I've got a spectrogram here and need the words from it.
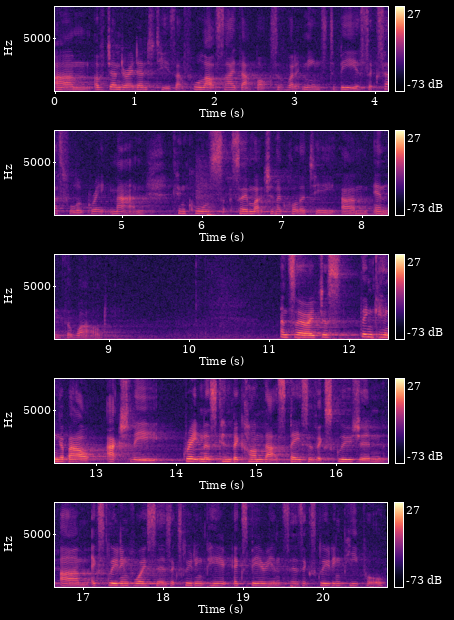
um, of gender identities that fall outside that box of what it means to be a successful or great man can cause so much inequality um, in the world. And so I just thinking about actually greatness can become that space of exclusion, um, excluding voices, excluding experiences, excluding people,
